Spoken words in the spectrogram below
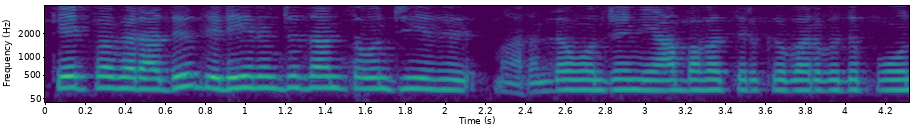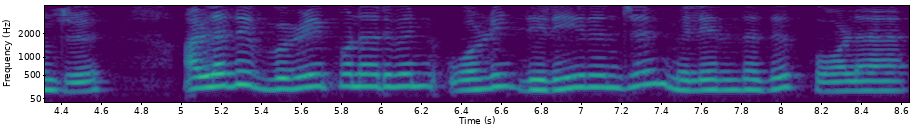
கேட்பவர் அது திடீரென்று தான் தோன்றியது. மறந்த ஒன்றின் ஞாபகத்திற்கு வருவது போன்று அல்லது விழிப்புணர்வின் ஒளி திடீரென்று மிளிர்ந்தது போல.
